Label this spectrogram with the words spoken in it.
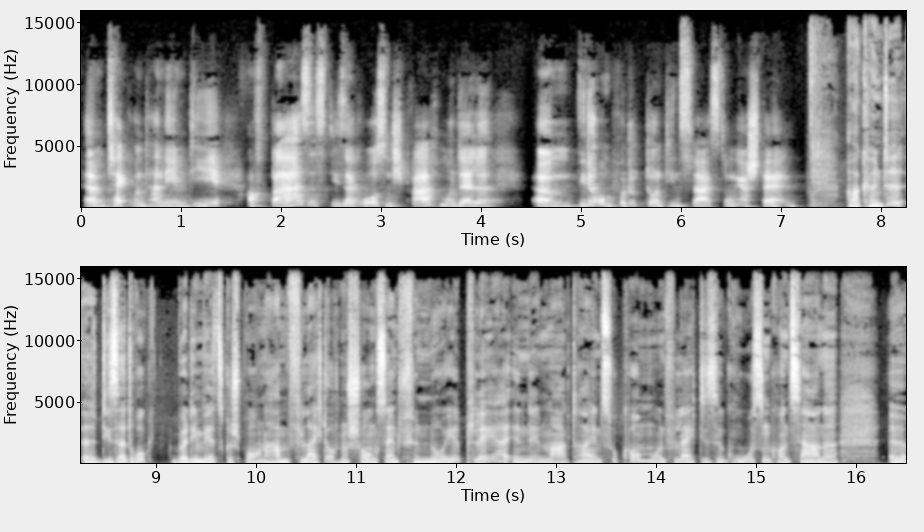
ähm, Tech-Unternehmen, die auf Basis dieser großen Sprachmodelle ähm, wiederum Produkte und Dienstleistungen erstellen. Aber könnte äh, dieser Druck, über den wir jetzt gesprochen haben, vielleicht auch eine Chance sein, für neue Player in den Markt reinzukommen und vielleicht diese großen Konzerne äh,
